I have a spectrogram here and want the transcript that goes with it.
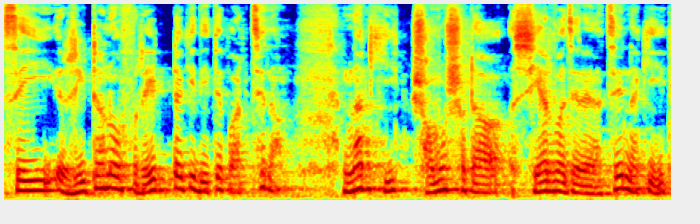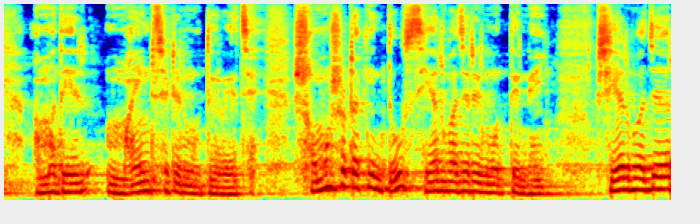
সেই রিটার্ন অফ রেটটা কি দিতে পারছে না? নাকি সমস্যাটা শেয়ার বাজারে আছে, নাকি আমাদের মাইন্ডসেটের মধ্যে রয়েছে? সমস্যাটা কিন্তু শেয়ার বাজারের মধ্যে নেই। শেয়ার বাজার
